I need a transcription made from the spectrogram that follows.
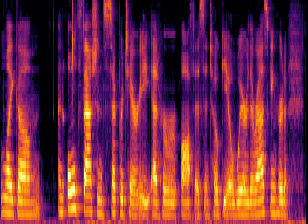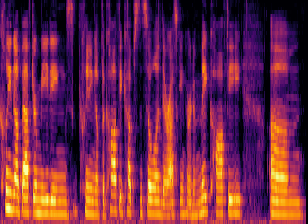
like um, an old-fashioned secretary at her office in Tokyo, where they're asking her to clean up after meetings, cleaning up the coffee cups and so on. They're asking her to make coffee um,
